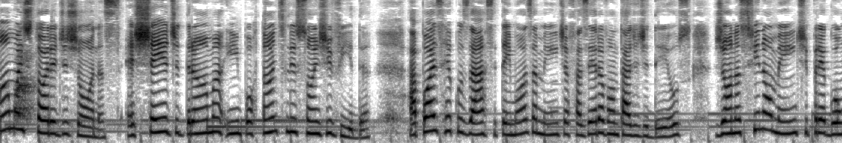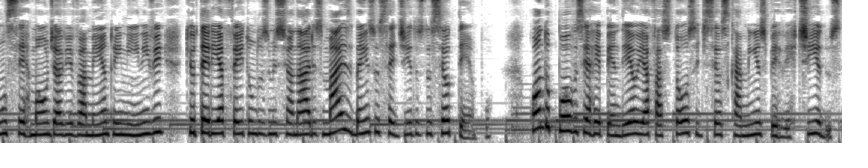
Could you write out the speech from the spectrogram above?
Amo a história de Jonas, é cheia de drama e importantes lições de vida. Após recusar-se teimosamente a fazer a vontade de Deus, Jonas finalmente pregou um sermão de avivamento em Nínive que o teria feito um dos missionários mais bem-sucedidos do seu tempo. Quando o povo se arrependeu e afastou-se de seus caminhos pervertidos,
